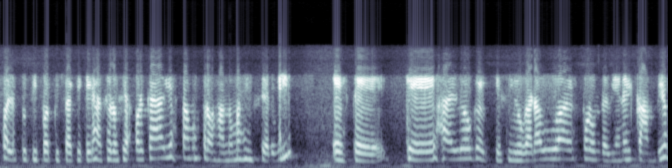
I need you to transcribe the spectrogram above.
cuál es tu tipo de pizza que quieres hacer, o sea, por cada día estamos trabajando más en servir, este, que es algo que, sin lugar a duda es por donde viene el cambio,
